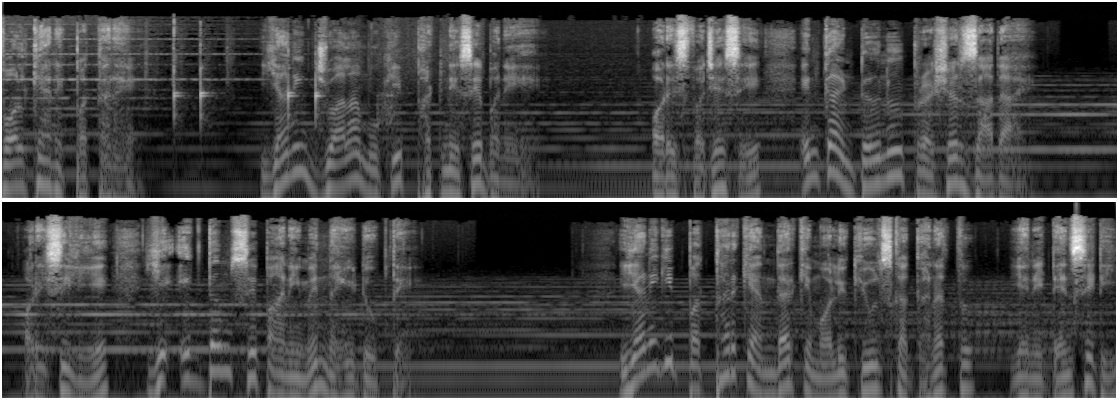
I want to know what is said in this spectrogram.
वॉल्केनिक पत्थर हैं, यानी ज्वालामुखी फटने से बने हैं। और इस वजह से इनका इंटरनल प्रेशर ज़्यादा है। और इसीलिए ये एकदम से पानी में नहीं डूबते। यानी कि पत्थर के अंदर के मॉलिक्यूल्स का घनत्व, यानी डेंसिटी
